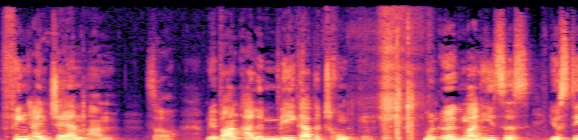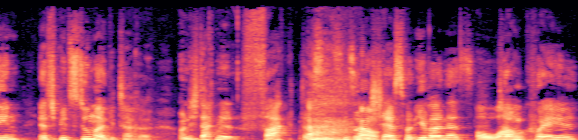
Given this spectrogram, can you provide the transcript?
fing ein Jam an. So. Wir waren alle mega betrunken. Und irgendwann hieß es, Justin, jetzt spielst du mal Gitarre. Und ich dachte mir, fuck, da sitzen so die Chefs von Ibanez, Oh, wow. Tom Quayle,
